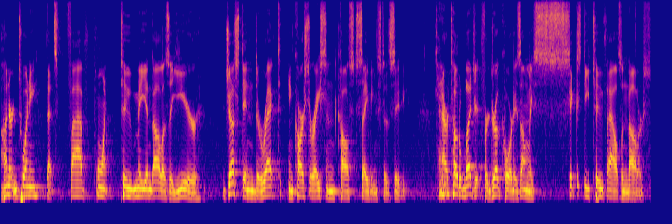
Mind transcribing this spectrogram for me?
120, that's $5.2 million a year just in direct incarceration cost savings to the city. And our total budget for drug court is only $62,000.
